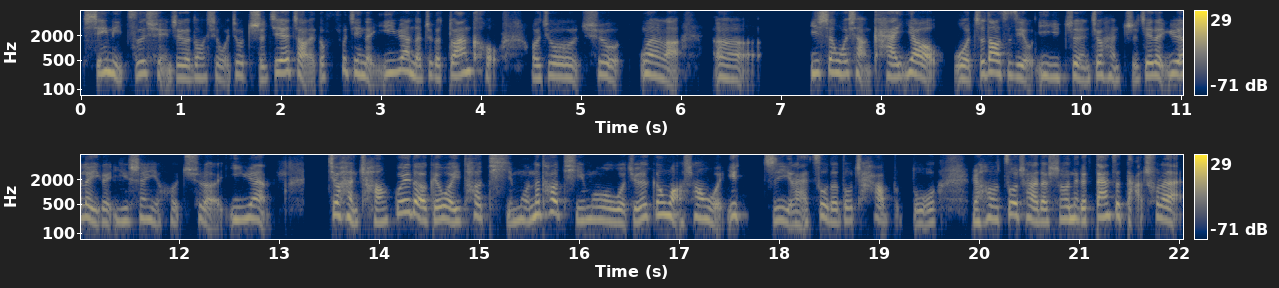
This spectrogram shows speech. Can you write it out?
心理咨询这个东西，我就直接找了一个附近的医院的这个端口，我就去问了，呃。医生，我想开药。我知道自己有抑郁症，就很直接的约了一个医生，以后去了医院，就很常规的给我一套题目。那套题目我觉得跟网上我一直以来做的都差不多。然后做出来的时候，那个单子打出来，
